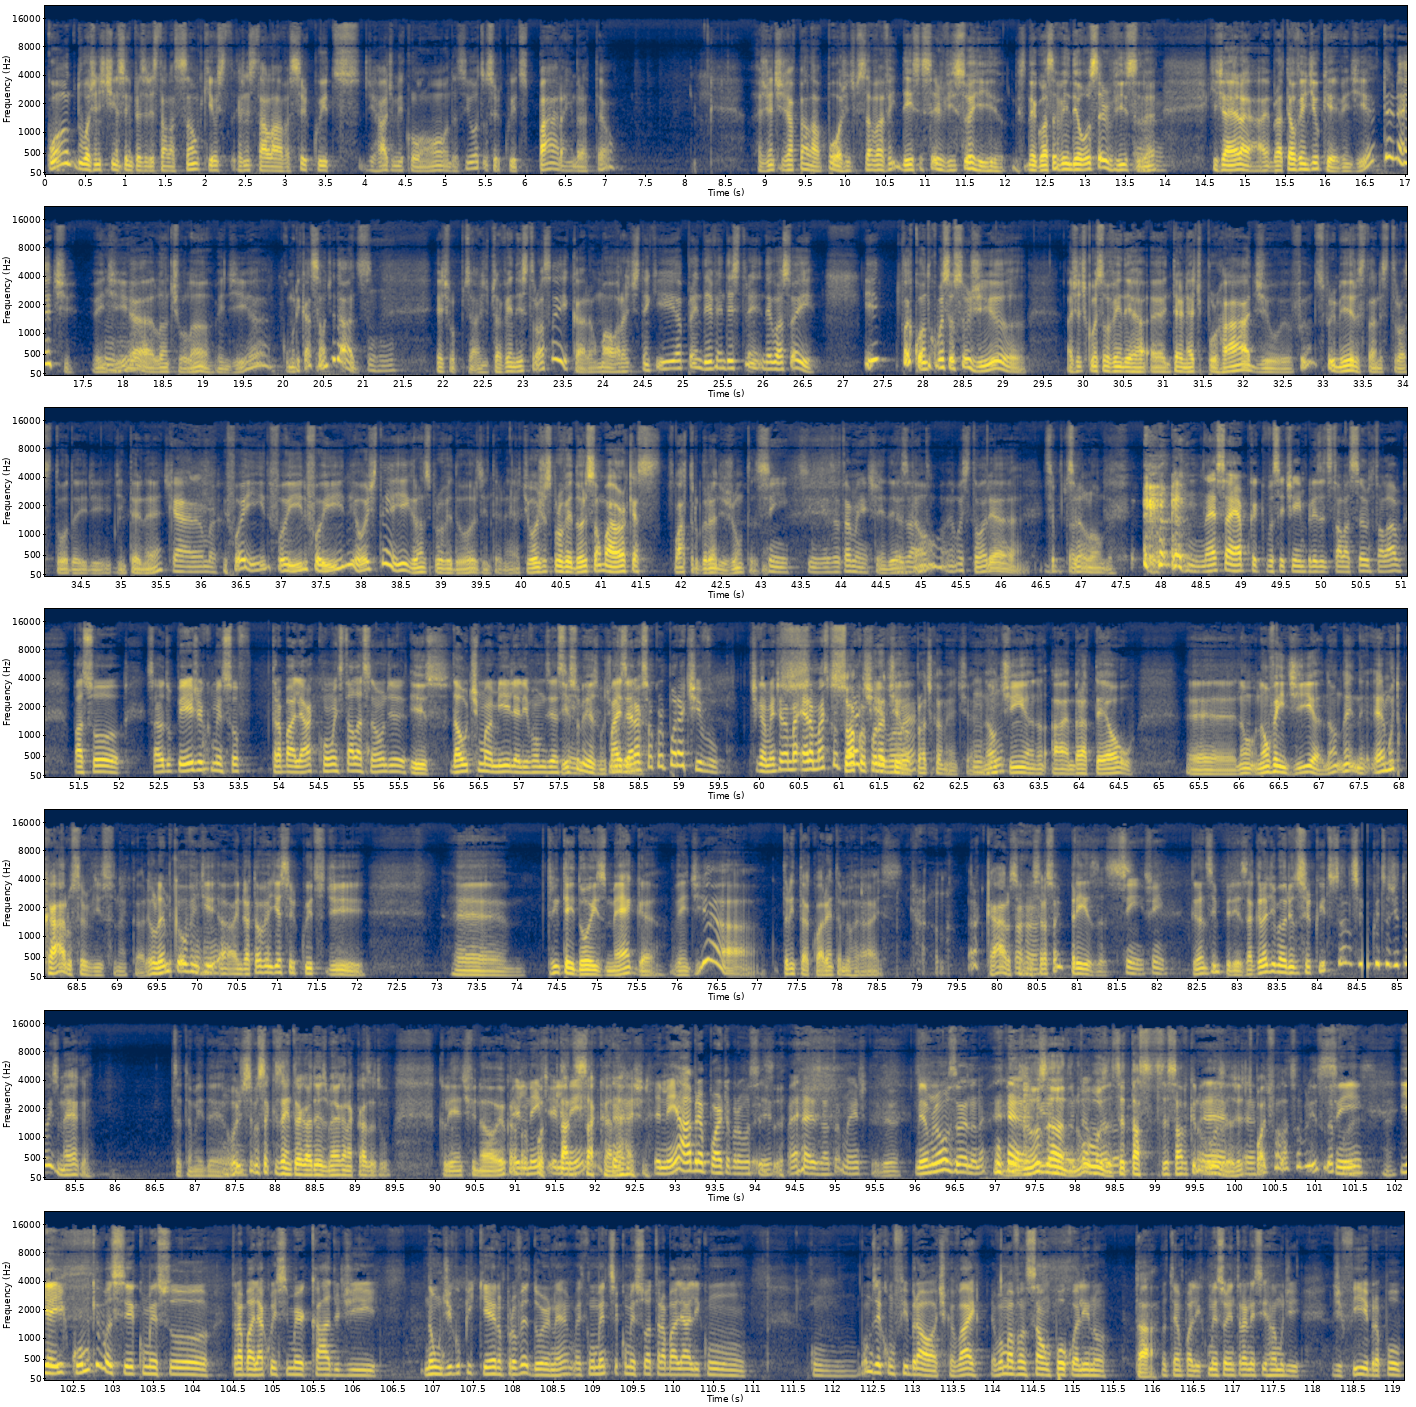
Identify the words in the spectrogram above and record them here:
Quando a gente tinha essa empresa de instalação, que, eu, que a gente instalava circuitos de rádio micro-ondas e outros circuitos para a Embratel, a gente já falava, pô, a gente precisava vender esse serviço aí. Esse negócio é vender o serviço, né? Uhum. que já era. A Embratel vendia o quê? Vendia internet, vendia Uhum. LAN to LAN, vendia comunicação de dados. Uhum. A gente falou, "Precisa- a gente precisa vender esse troço aí, cara. Uma hora a gente tem que aprender a vender esse negócio aí. E foi quando começou a surgir A gente começou a vender eh, internet por rádio. Eu fui um dos primeiros tá, nesse troço todo aí de, de internet. Caramba. E foi indo, foi indo, foi indo. E hoje tem aí grandes provedores de internet. Hoje os provedores são maior que as quatro grandes juntas. né? Sim, sim, exatamente. Entendeu? Exato. Então é uma história, Você- uma história longa. Nessa época que você tinha empresa de instalação, instalava, passou, saiu do Pager e começou a trabalhar com a instalação de, Isso. da última milha ali, vamos dizer assim. Isso mesmo. Mas vez. era só corporativo. Antigamente era, era mais Só corporativo. né? praticamente. é. Uhum. Não tinha, a Embratel é, não, não vendia, não, nem- era muito caro o serviço, né, cara? Eu lembro que eu vendi, Uhum. a Embratel vendia circuitos de é, 32 mega, vendia 30, 40 mil reais. Era caro o serviço, Aham. era só empresas. Sim, sim. Grandes empresas. A grande maioria dos circuitos eram circuitos de 2 mega. Pra você ter uma ideia. Uhum. Hoje, se você quiser entregar 2 mega na casa do cliente final, aí o cara Ele nem- ele tá nem- de sacanagem. Ele nem abre a porta pra você. Exato. É, exatamente. Entendeu? Mesmo não usando, né? Mesmo não usando, não Tá usa. bom. Você, tá, você sabe que não É, usa. A gente é. pode falar sobre isso depois. Sim. E aí, como que você começou a trabalhar com esse mercado de, não digo pequeno, provedor, né? Mas que momento você começou a trabalhar ali com, com vamos dizer, com fibra ótica, vai? Já Vamos avançar um pouco ali no, Tá. no tempo ali. Começou a entrar nesse ramo de, de fibra, pô,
